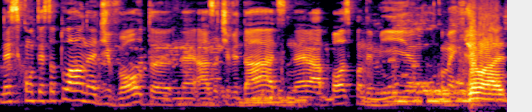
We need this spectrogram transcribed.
nesse contexto atual, né, de volta, né, às atividades, né, após pandemia, como é que é? Demais.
